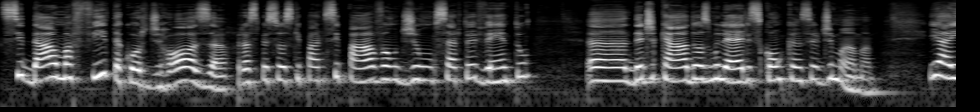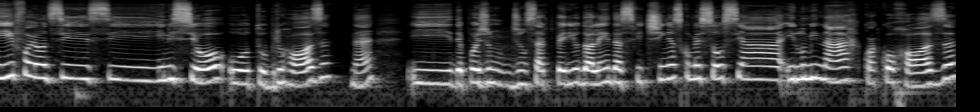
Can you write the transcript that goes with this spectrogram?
se dá uma fita cor-de-rosa para as pessoas que participavam de um certo evento uh, dedicado às mulheres com câncer de mama. E aí foi onde se, se iniciou o Outubro Rosa, né? E depois de um, de um certo período, além das fitinhas, começou-se a iluminar com a cor rosa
